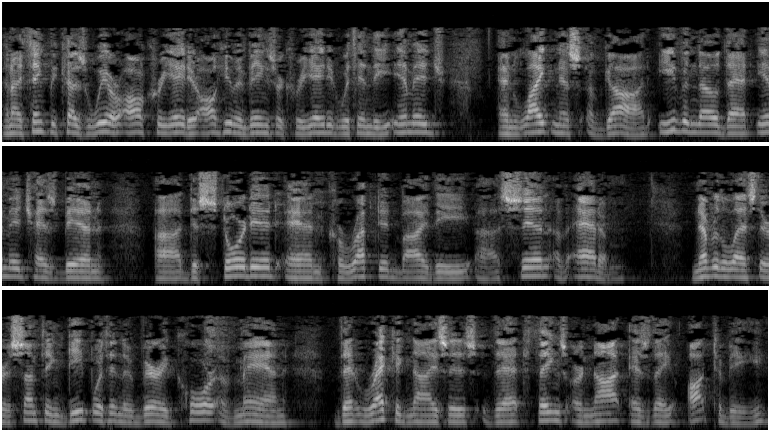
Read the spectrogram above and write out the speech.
And I think because we are all created, all human beings are created within the image and likeness of God, even though that image has been uh, distorted and corrupted by the uh, sin of Adam. Nevertheless, there is something deep within the very core of man that recognizes that things are not as they ought to be,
